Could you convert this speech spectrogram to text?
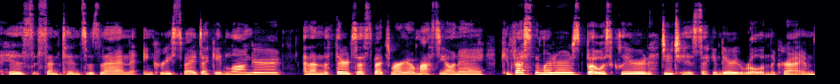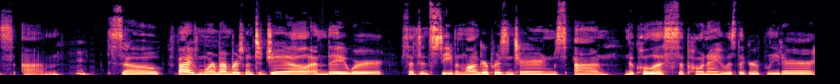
His sentence was then increased by a decade longer. And then the third suspect, Mario Massione, confessed the murders but was cleared due to his secondary role in the crimes. Um, Hmm. So, five more members went to jail and they were sentenced to even longer prison terms. Um, Nicola Sapone, who was the group leader,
